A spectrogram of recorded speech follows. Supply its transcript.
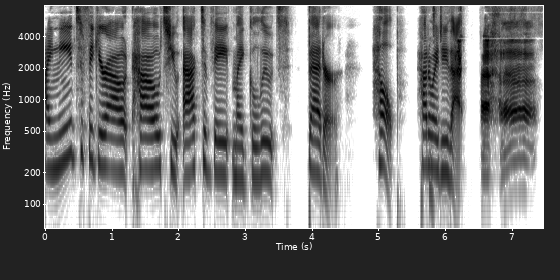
"I need to figure out how to activate my glutes better. Help. How do I do that?" Aha.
